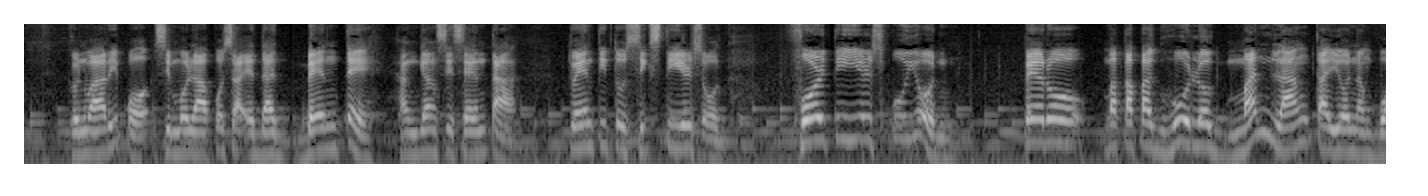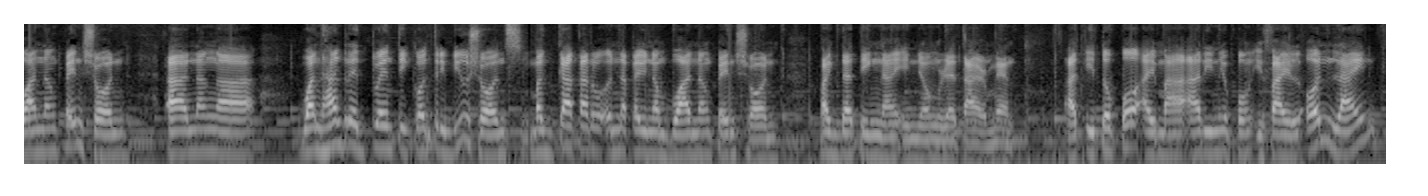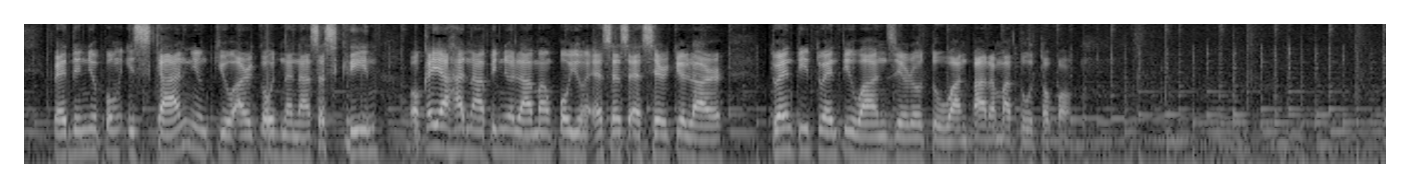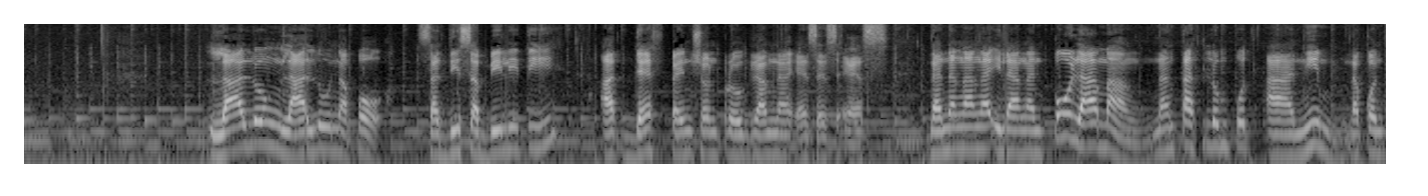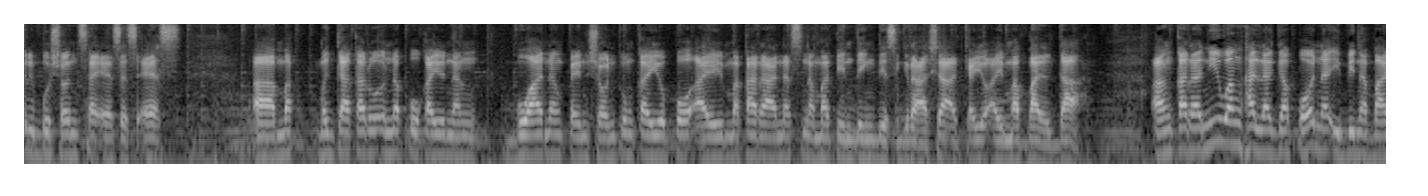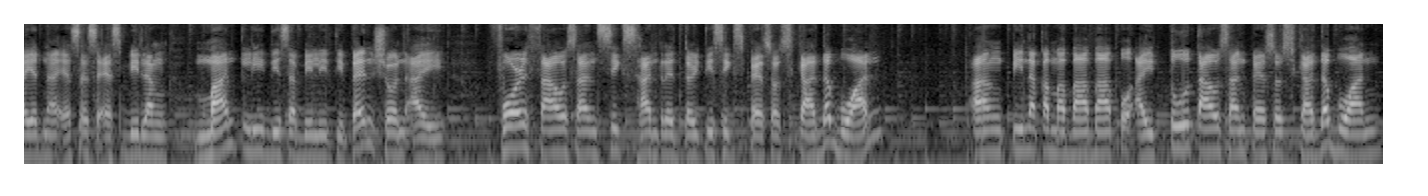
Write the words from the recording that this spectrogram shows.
Kunwari po, simula po sa edad 20 hanggang 60, 20 to 60 years old, 40 years po yun. Pero makapaghulog man lang kayo ng buwan ng pensyon, uh, ng uh, ah, 120 contributions, magkakaroon na kayo ng buwan ng pensyon pagdating ng inyong retirement. At ito po ay maaari nyo pong i-file online. Pwede nyo pong i-scan yung QR code na nasa screen o kaya hanapin nyo lamang po yung SSS Circular 2021-021 para matuto po. Lalong-lalo na po sa disability at death pension program ng SSS na nangangailangan po lamang ng 36 na kontribusyon sa SSS. Uh, ah, magkakaroon na po kayo ng buwan ng pensyon kung kayo po ay makaranas na matinding disgrasya at kayo ay mabalda. Ang karaniwang halaga po na ibinabayad na SSS bilang monthly disability pension ay 4,636 pesos kada buwan ang pinakamababa po ay 2,000 pesos kada buwan.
